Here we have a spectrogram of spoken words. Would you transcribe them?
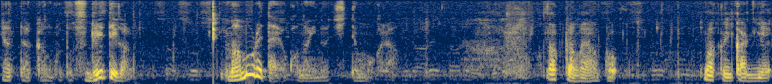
やったらあかんこと。全てが守れたよこの命って思うから。あっかんがやっとうまくいかんで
